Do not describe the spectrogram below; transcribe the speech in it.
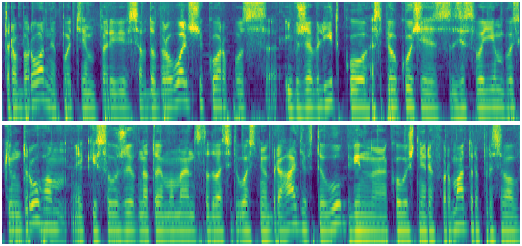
тероборони, потім перевівся в добровольчий корпус і вже влітку, спілкуючись зі своїм близьким другом, який служив на той момент в 128-й бригаді в тилу. Він е, колишній реформатор, працював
